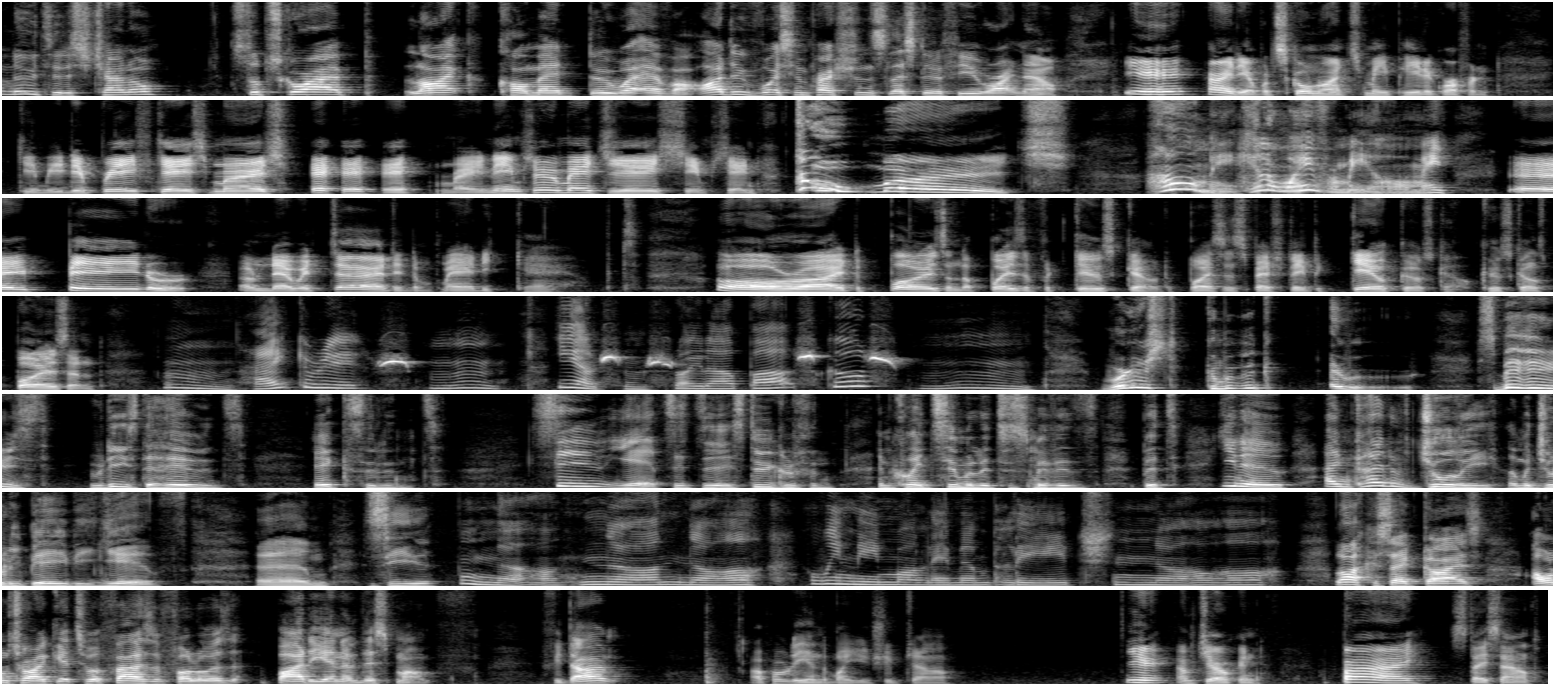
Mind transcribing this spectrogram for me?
are new to this channel, subscribe, like, comment, do whatever. I do voice impressions, let's do a few right now. Yeah, hi there, what's going on? It's me, Peter Griffin. Give me the briefcase, much. My name's Homer. Simpson. Too much! Homie, get away from me, homie. Hey, Peter, I'm now retired and I'm handicapped. Alright, the poison, the poison for Kuzco. The poison especially to kill Kuzco. Kuzco's poison. Hi, Chris. You have some straight up popsicles? Hmm. Worst comic book ever. Smithers release the hounds. Excellent. So, yes, it's uh, Stu Griffin. I'm quite similar to Smithers, but, you know, I'm kind of jolly. I'm a jolly baby, yes. Um, see, No, no, no. We need more lemon bleach. No. Like I said, guys, I want to try and get to a thousand followers by the end of this month. If you don't, I'll probably end up my YouTube channel. Yeah, I'm joking. Bye. Stay sound.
